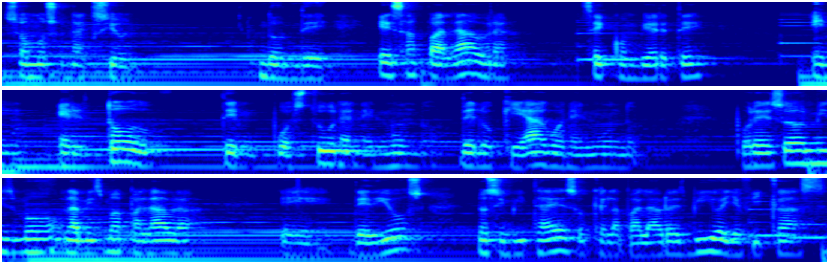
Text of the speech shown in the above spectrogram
somos una acción donde esa palabra se convierte en el todo de postura en el mundo, de lo que hago en el mundo. Por eso mismo, la misma palabra eh, de Dios nos invita a eso, que la palabra es viva y eficaz,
